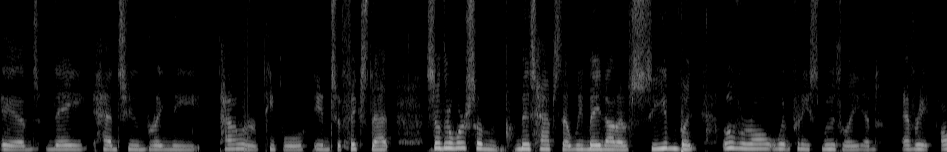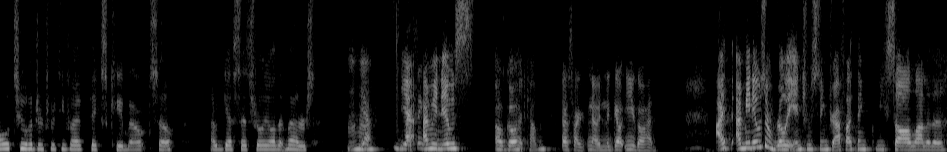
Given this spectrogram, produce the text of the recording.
and they had to bring the power people in to fix that. So there were some mishaps that we may not have seen, but overall went pretty smoothly and every all 255 picks came out so i guess that's really all that matters Mhm. yeah. I, think- mean, it was. Oh, go ahead, Calvin. Oh, sorry. No, no, go, you go ahead. I I mean it was a really interesting draft. I think we saw a lot of the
